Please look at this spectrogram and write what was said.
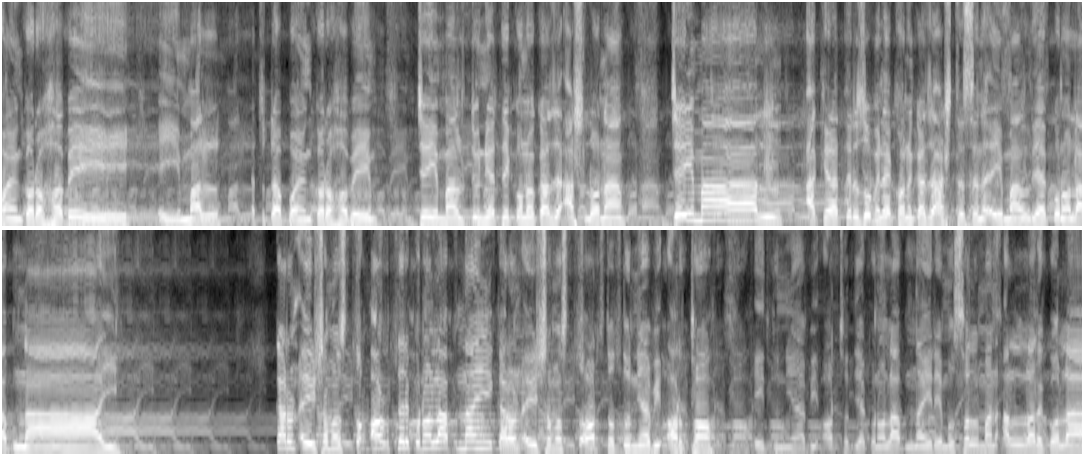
ভয়ঙ্কর হবে এই মাল এতটা ভয়ঙ্কর হবে। যেই মাল দুনিয়াতে কোনো কাজে আসলো না, যেই মাল আখেরাতের জমিন এখন কাজে আসতেছে না, এই মাল দিয়ে কোনো লাভ নাই। কারণ এই সমস্ত অর্থের কোনো লাভ নাই, কারণ এই সমস্ত অর্থ দুনিয়াবি অর্থ। এই দুনিয়াবি অর্থ দিয়ে কোনো লাভ নাই রে মুসলমান আল্লাহর গোলাম।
